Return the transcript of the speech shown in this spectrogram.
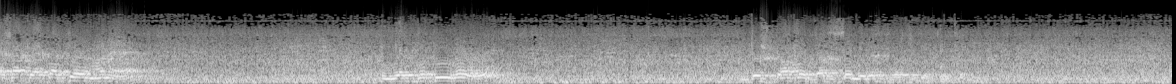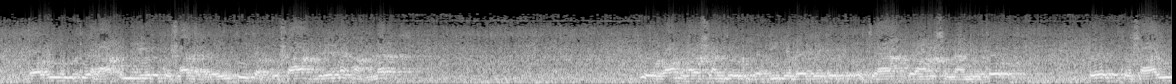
ऐसा कहकर के उन्होंने यद्यपि वो दुष्टों के दर से निवृत्त हो चुके थे और भी उनके हाथ में एक कुशा लग रही थी तो कुशाग्रहण अहनत तो राम हर्षण जो गति में बैठे थे तो इतिहास पुराण सुनाने को एक कुशाई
